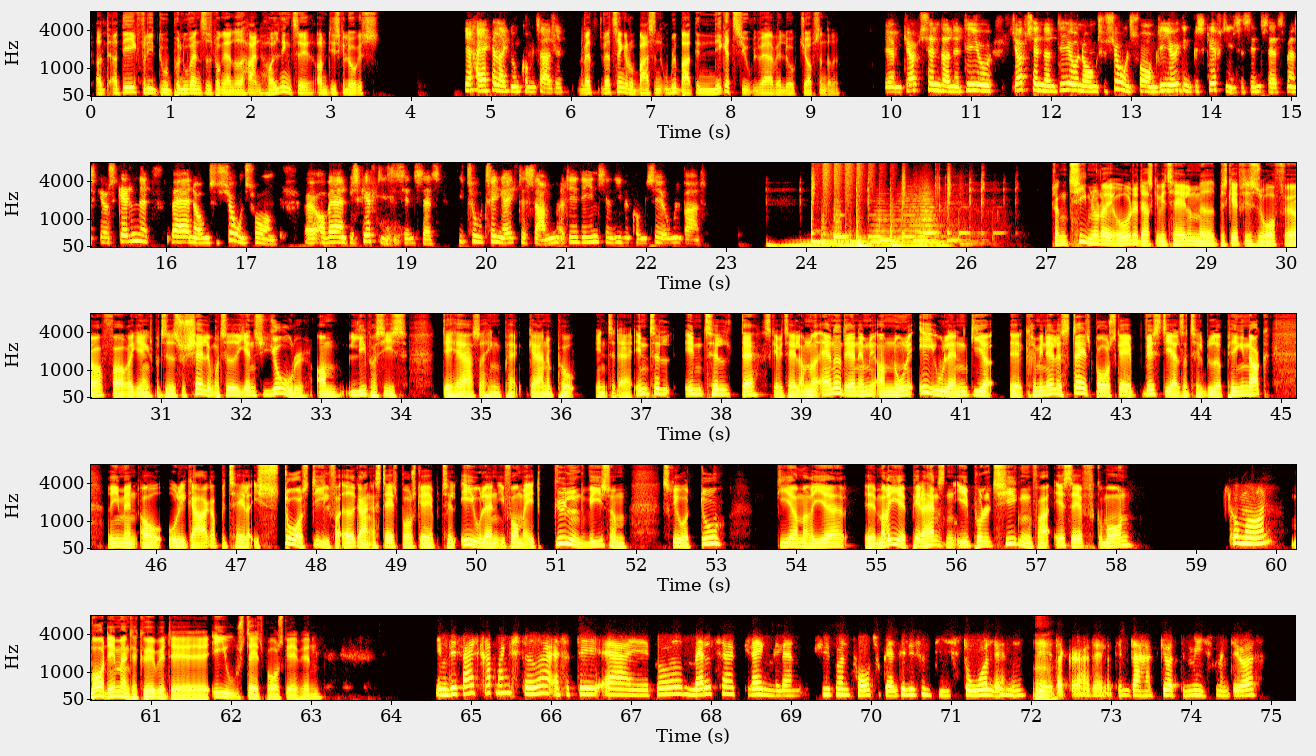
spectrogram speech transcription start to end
Og, og det er ikke, fordi du på nuværende tidspunkt allerede har en holdning til, om de skal lukkes? Det har jeg heller ikke nogen kommentar til. Hvad, hvad tænker du bare sådan umiddelbart, det negative vil være ved at lukke jobcentrene? Jamen, jobcentrene, det er jo, jobcentrene, det er jo en organisationsform, det er jo ikke en beskæftigelsesindsats. Man skal jo skælne, hvad er en organisationsform, øh, og hvad er en beskæftigelsesindsats. De to ting er ikke det samme, og det er det eneste, jeg lige vil kommentere umiddelbart. Klokken 10 minutter i 8, der skal vi tale med beskæftigelsesordfører for regeringspartiet Socialdemokratiet Jens Jol om lige præcis det her, så hæng gerne på indtil da. Indtil, indtil da skal vi tale om noget andet, det er nemlig om nogle EU-lande giver øh, kriminelle statsborgerskab, hvis de altså tilbyder penge nok. Rigmænd og oligarker betaler i stor stil for adgang af statsborgerskab til EU-lande i form af et gyldent visum, skriver du, Gia Maria Øh, Marie Peter Hansen i Politikken fra SF. Godmorgen. Godmorgen. Hvor er det, man kan købe et øh, EU-statsborgerskab henne? Jamen, det er faktisk ret mange steder. Altså, det er øh, både Malta, Grækenland, Cypern, Portugal. Det er ligesom de store lande, mm. øh, der gør det, eller dem, der har gjort det mest. Men det er også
